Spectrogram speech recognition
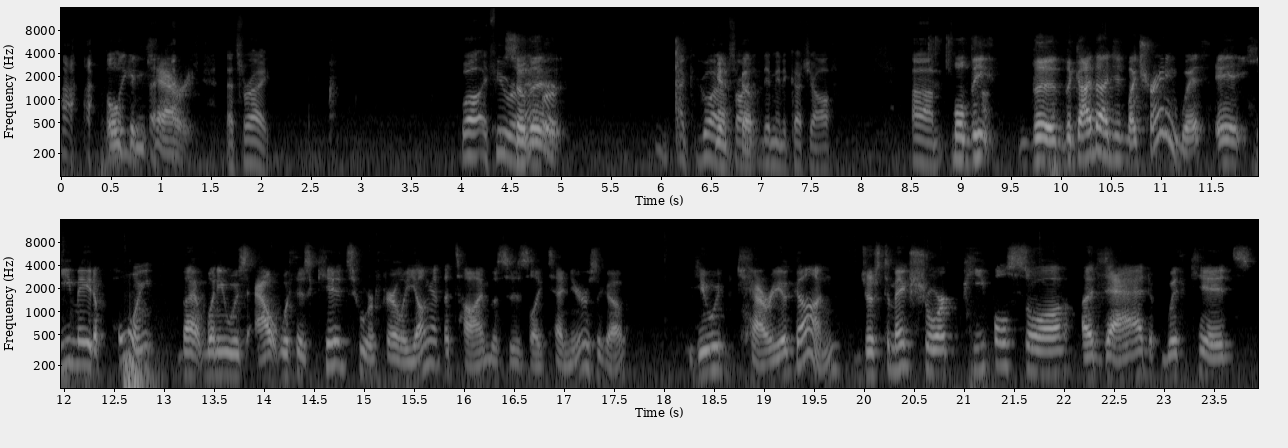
open that. carry. That's right. Well, if you So remember, the I could go ahead. I'm sorry, go. didn't mean to cut you off. Um, well the the the guy that I did my training with, eh, he made a point that when he was out with his kids who were fairly young at the time, this is like 10 years ago, he would carry a gun just to make sure people saw a dad with kids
